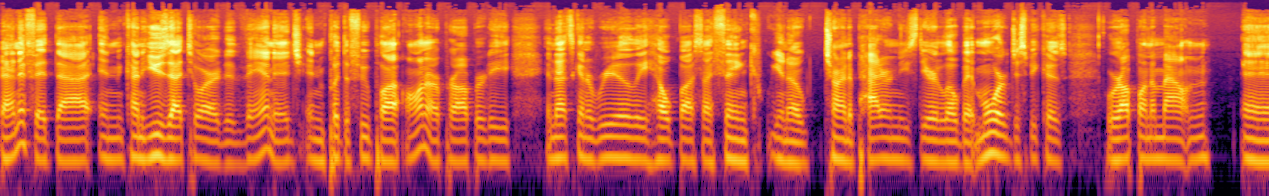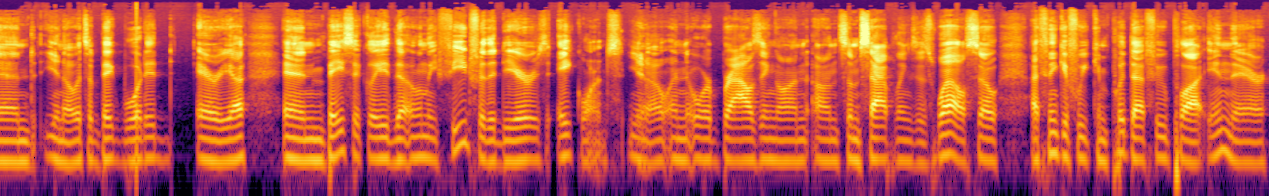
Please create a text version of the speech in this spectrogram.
benefit that and kind of use that to our advantage and put the food plot on our property. And that's going to really help us i think you know trying to pattern these deer a little bit more just because we're up on a mountain and you know it's a big wooded area. And basically the only feed for the deer is acorns you know and or browsing on on some saplings as well. So i think if we can put that food plot in there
